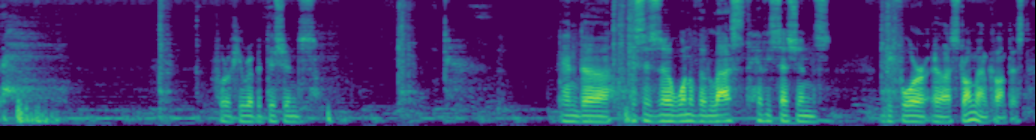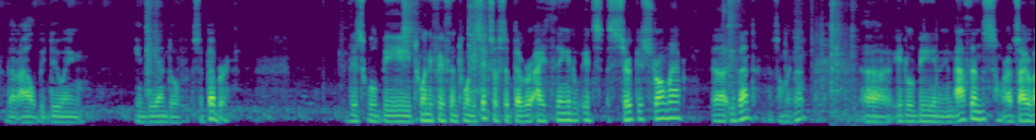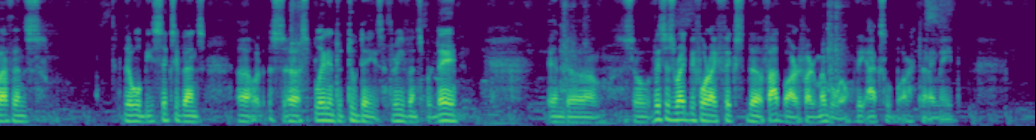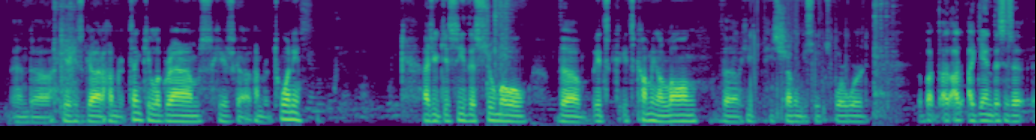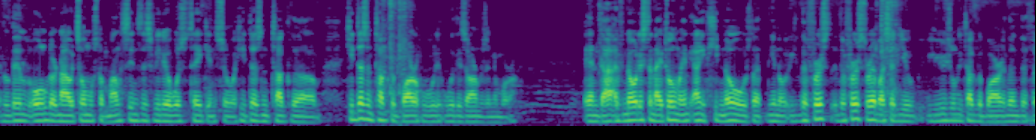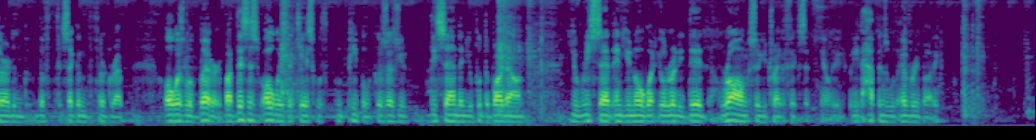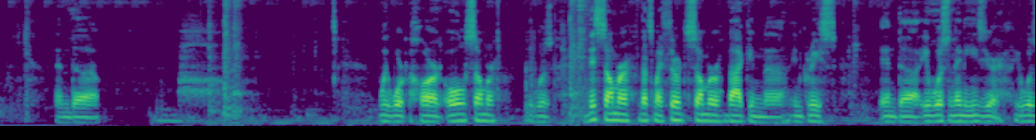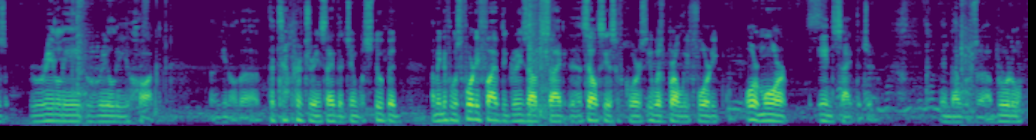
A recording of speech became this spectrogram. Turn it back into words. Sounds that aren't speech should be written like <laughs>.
for a few repetitions. And uh, this is uh, one of the last heavy sessions before a strongman contest that I'll be doing in the end of September. This will be 25th and 26th of September. I think it, it's Circus Strongman uh, event, something like that. Uh, it'll be in, in, Athens or outside of Athens. There will be six events uh, uh split into two days, three events per day. And uh, so this is right before I fixed the fat bar, if I remember well, the axle bar that I made and uh, here he's got 110 kilograms here's got 120 as you can see this sumo the it's it's coming along the he, he's shoving his hips forward. But uh, uh, again this is a, a, little older now it's almost a month since this video was taken so he doesn't tuck the he doesn't tuck the bar with, with his arms anymore. And I've noticed, and I told him, and he knows that you know the first the first rep. I said you, you usually tuck the bar, and then the third and the second, the third rep always look better. But this is always the case with people because as you descend and you put the bar down, you reset and you know what you already did wrong, so you try to fix it. You know, it, it happens with everybody. And uh, we worked hard all summer. It was this summer. That's my third summer back in uh, in Greece, and uh, it wasn't any easier. It was really, really hot you know, the, the <laughs> temperature inside the gym was stupid. I mean, if it was 45 degrees outside, uh, Celsius, of course, it was probably 40 or more inside the gym. And that was uh, brutal.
